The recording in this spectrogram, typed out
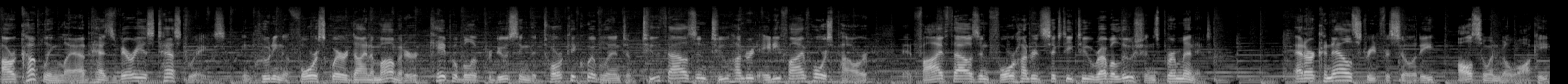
Our coupling lab has various test rigs, including a four-square dynamometer capable of producing the torque equivalent of 2,285 horsepower at 5,462 revolutions per minute. At our Canal Street facility, also in Milwaukee,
